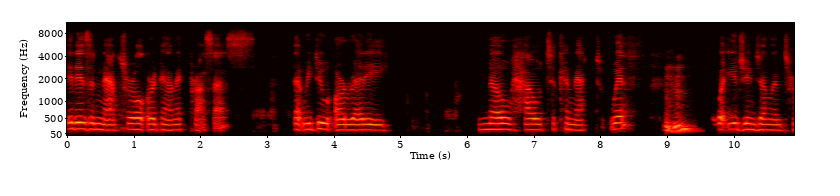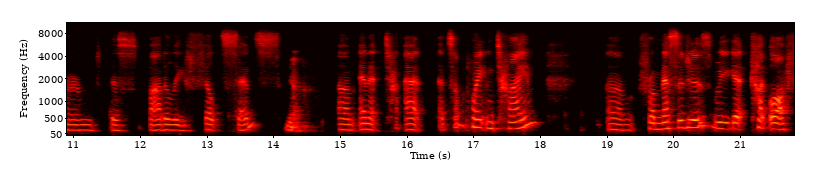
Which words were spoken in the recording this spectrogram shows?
It is a natural organic process that we do already know how to connect with. Mm-hmm. What Eugene Gendlin termed this bodily felt sense. Yeah. Um, and at, t- at, at some point in time, um, from messages, we get cut off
